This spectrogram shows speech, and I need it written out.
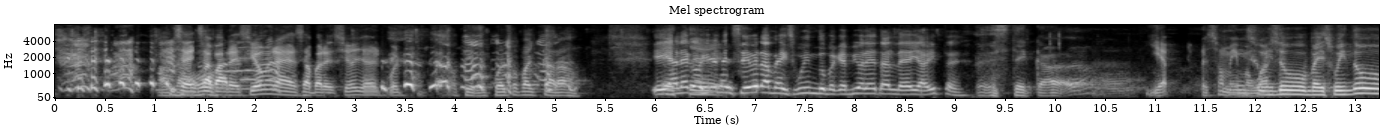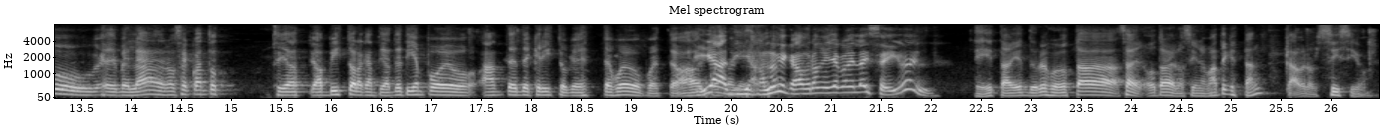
Y se desapareció, mira, desapareció ya el cuerpo. Tiró el cuerpo para el carajo. Y ella le Este- cogió el lightsaber a Mace Windu porque es violeta el de ella, ¿viste? Este cabrón. Yep, eso mismo. Mace. Windu, Mace Windu, eh, ¿verdad? No sé cuántos. Si has, has visto la cantidad de tiempo antes de Cristo que es este juego, pues te vas a dar ¡Ya, cuenta que- diablo, qué cabrón ella con el lightsaber! Sí, está bien duro. El juego está. ¿sabes? Otra vez, los cinemáticos están cabroncísimos.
